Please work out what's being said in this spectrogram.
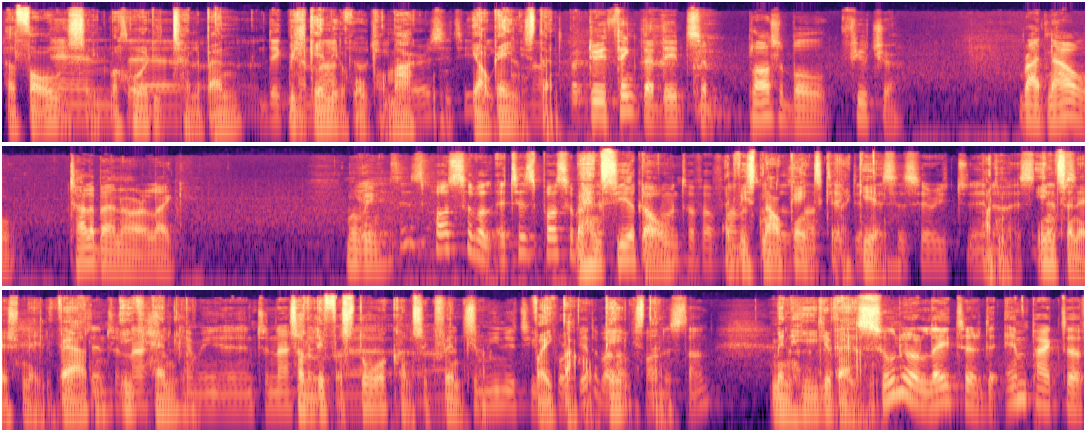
havde forudset, hvor hurtigt uh, Taliban ville generobre magten i Afghanistan. But do you think that it's a plausible future? Right now, Taliban are like moving. Yeah, it is possible. It is possible. Men han siger dog, at hvis den afghanske regering uh, og den steps, internationale if the verden ikke handler, uh, så vil det få store uh, konsekvenser for ikke bare Afghanistan, men hele Uh, verden. sooner or later, the impact of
